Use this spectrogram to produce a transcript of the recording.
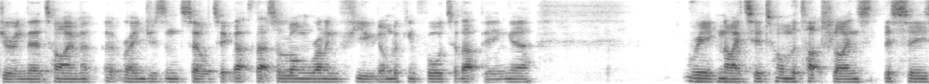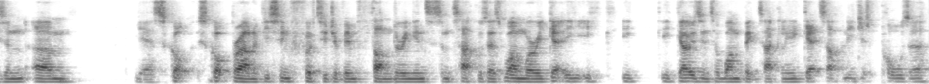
during their time at, at Rangers and Celtic. That's that's a long running feud. I'm looking forward to that being uh, reignited on the touchlines this season. Um, yeah, Scott Scott Brown. Have you seen footage of him thundering into some tackles? There's one where he get he he, he goes into one big tackle and he gets up and he just pulls a,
